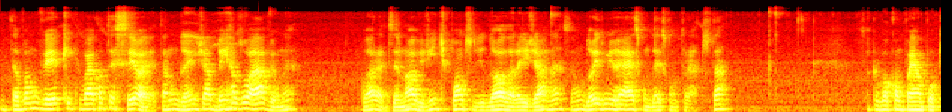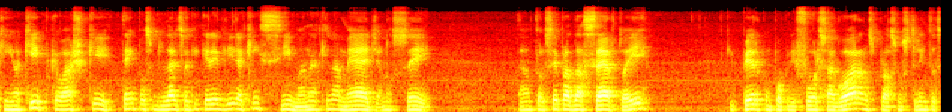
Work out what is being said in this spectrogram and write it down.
Então vamos ver o que, que vai acontecer. Olha, está num ganho já bem razoável, né? Agora, 19, 20 pontos de dólar aí já, né? São 2 mil reais com 10 contratos, tá? Só que eu vou acompanhar um pouquinho aqui, porque eu acho que tem possibilidade disso aqui querer vir aqui em cima, né? Aqui na média, não sei. Tá? Torcer para dar certo aí. Que perca um pouco de força agora, nos próximos 30 segundos.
